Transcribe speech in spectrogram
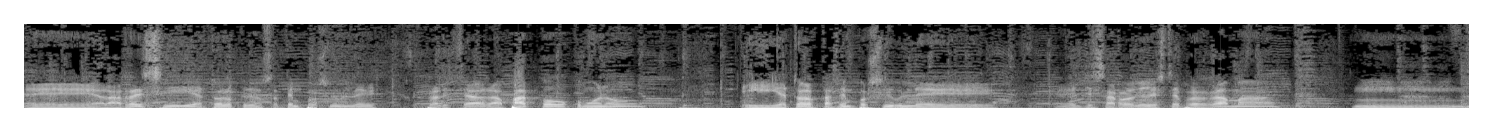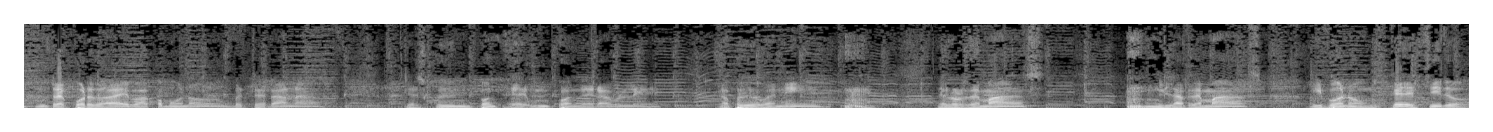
eh, a la Resi, a todos los que nos hacen posible realizar, a Paco, como no, y a todos los que hacen posible el desarrollo de este programa. Mm, un recuerdo a Eva, como no, veterana, que es muy impon- eh, imponderable, no ha podido venir, de los demás y las demás. Y bueno, qué deciros,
